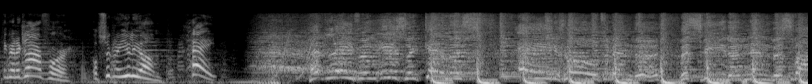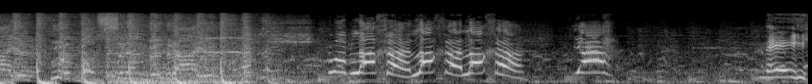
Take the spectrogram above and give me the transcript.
Ik ben er klaar voor. Op zoek naar Julian. Hey! Het leven is een kermis, één grote bende. We zwieren en we zwaaien, we botsen en we draaien. Kom op, lachen, lachen, lachen. Ja! Nee.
